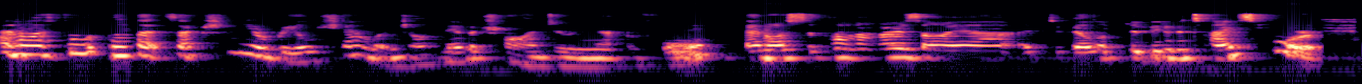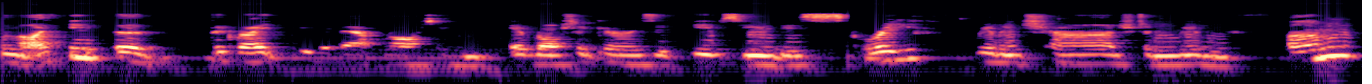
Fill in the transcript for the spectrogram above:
And I thought, well, that's actually a real challenge. I've never tried doing that before. And I suppose I uh, developed a bit of a taste for it. I think that the great thing about writing erotica is it gives you this brief, really charged and really fun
